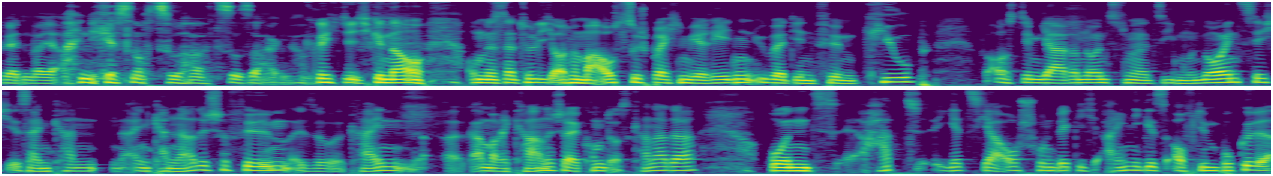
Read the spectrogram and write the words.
werden wir ja einiges noch zu, zu sagen haben. Richtig, genau. Um das natürlich auch nochmal auszusprechen, wir reden über den Film Cube aus dem Jahre 1997. Ist ein, kan ein kanadischer Film, also kein äh, amerikanischer, er kommt aus Kanada und hat jetzt ja auch schon wirklich einiges auf dem Buckel.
